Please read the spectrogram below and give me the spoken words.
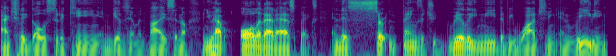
actually goes to the king and gives him advice and and you have all of that aspects and there's certain things that you really need to be watching and reading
